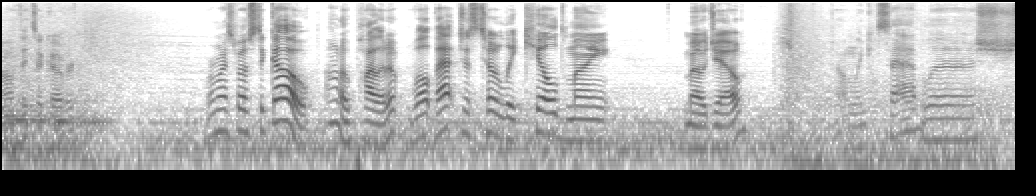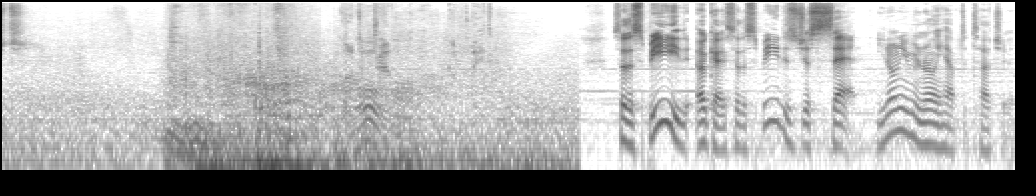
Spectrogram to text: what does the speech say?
Oh, they took over. Where am I supposed to go? Autopilot. Oh, well, that just totally killed my mojo. Comlink established. So the speed, okay, so the speed is just set. You don't even really have to touch it.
